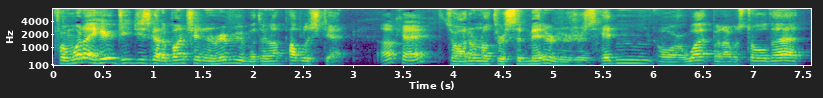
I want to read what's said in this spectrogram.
From what I hear, Gigi's got a bunch in a review, but they're not published yet. Okay. So I don't know if they're submitted or just hidden or what. But I was told that.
